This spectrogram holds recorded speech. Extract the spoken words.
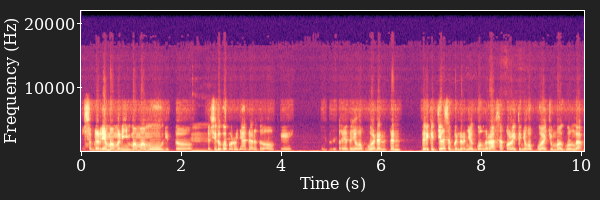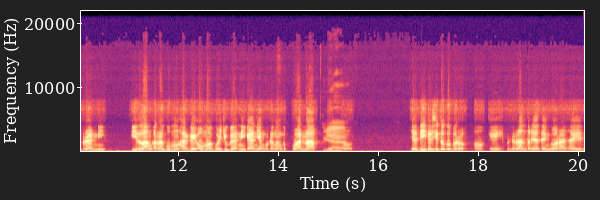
sebenarnya mama nih mamamu gitu Hmm. dari situ gue baru nyadar tuh oke ini ternyata nyokap gue dan dan dari kecil sebenarnya gue ngerasa kalau itu nyokap gue cuma gue nggak berani bilang karena gue menghargai oma gue juga nih kan yang udah nganggep gue anak Iya. gitu. jadi dari situ gue baru oke beneran ternyata yang gue rasain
